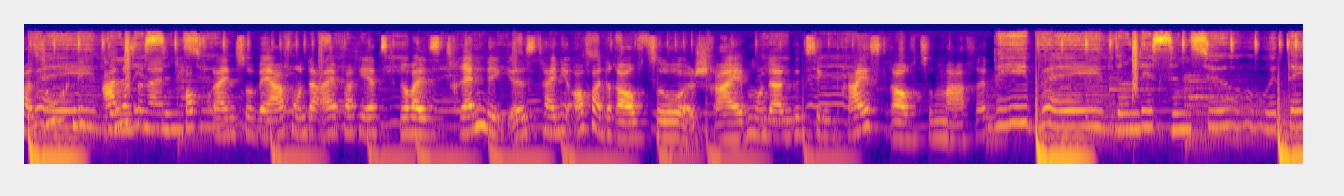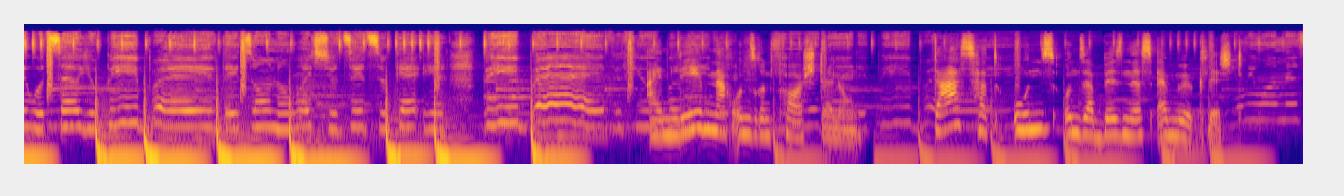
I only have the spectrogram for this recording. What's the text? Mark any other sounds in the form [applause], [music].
Versuch nicht alles in einen Topf reinzuwerfen und da einfach jetzt, nur weil es trendig ist, Tiny Offer drauf zu schreiben und da einen günstigen Preis drauf zu machen. Be brave, don't listen to what they will tell you. Be brave, they don't know what you did to get here. Be brave. Ein Leben nach unseren Vorstellungen. Das hat uns unser Business ermöglicht.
